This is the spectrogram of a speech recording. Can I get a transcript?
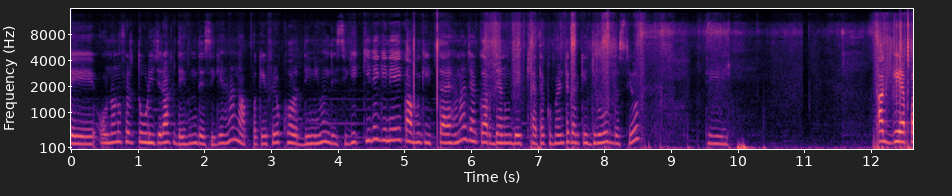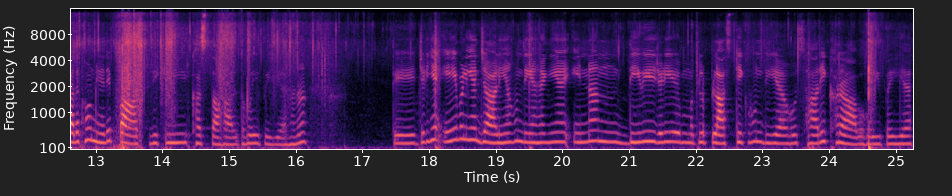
ਤੇ ਉਹਨਾਂ ਨੂੰ ਫਿਰ ਤੂੜੀ 'ਚ ਰੱਖਦੇ ਹੁੰਦੇ ਸੀਗੇ, ਹਨਾ, ਨੱਪ ਕੇ, ਫਿਰ ਉਹ ਖੁਰਦੀ ਨਹੀਂ ਹੁੰਦੀ ਸੀਗੀ। ਕਿਨੇ ਕਿਨੇ ਇਹ ਕੰਮ ਕੀਤਾ ਹੈ, ਹਨਾ, ਜਾਂ ਕਰਦਿਆਂ ਨੂੰ ਦੇਖਿਆ ਤਾਂ ਕਮੈਂਟ ਕਰਕੇ ਜਰੂਰ ਦੱਸਿਓ। ਤੇ ਅੱਗੇ ਆਪਾਂ ਦਿਖਾਉਂਦੇ ਹਾਂ ਇਹਦੇ ਪਾਰਟਸ ਦੀ ਕੀ ਖਸਤਾ ਹਾਲਤ ਹੋਈ ਪਈ ਹੈ, ਹਨਾ। ਤੇ ਜਿਹੜੀਆਂ ਇਹ ਵਾਲੀਆਂ ਜਾਲੀਆਂ ਹੁੰਦੀਆਂ ਹੈਗੀਆਂ, ਇਹਨਾਂ ਦੀ ਵੀ ਜਿਹੜੀ ਮਤਲਬ ਪਲਾਸਟਿਕ ਹੁੰਦੀ ਆ, ਉਹ ਸਾਰੀ ਖਰਾਬ ਹੋਈ ਪਈ ਹੈ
